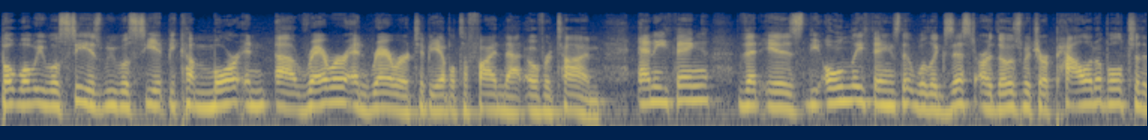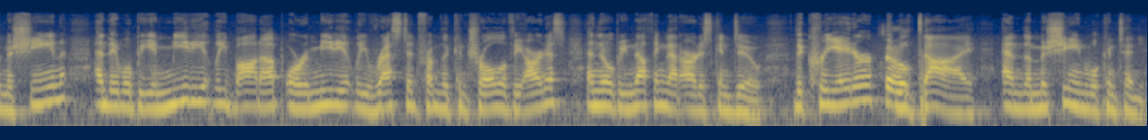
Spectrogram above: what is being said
But what we will see is we will see it become more and uh, rarer and rarer to be able to find that over time. Anything that is the only things that will exist are those which are palatable to the machine, and they will be immediately bought up or immediately wrested from the control of the artist, and there will be nothing that artist can do. The creator So- will die, and the machine will continue.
